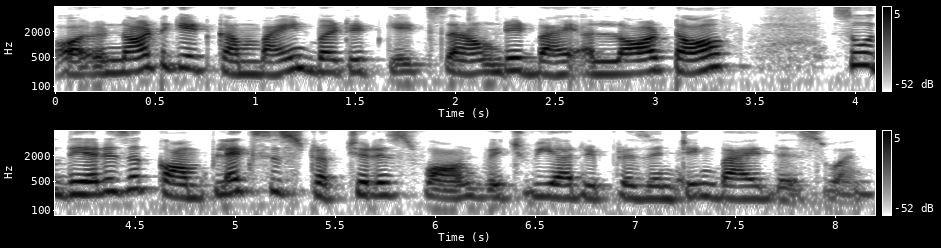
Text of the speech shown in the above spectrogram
और not get combined but it get surrounded by a lot of so there is a complex structure is form which we are representing by this one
